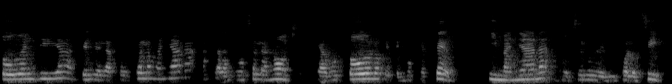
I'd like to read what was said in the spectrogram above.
todo el día, desde las 8 de la mañana hasta las 12 de la noche, y hago todo lo que tengo que hacer, y mañana yo se lo dedico a los hijos.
